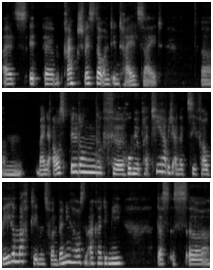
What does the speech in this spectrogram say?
als äh, ähm, Krankenschwester und in Teilzeit. Ähm, meine Ausbildung für Homöopathie habe ich an der CVB gemacht, Clemens von Bönninghausen Akademie. Das ist äh,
